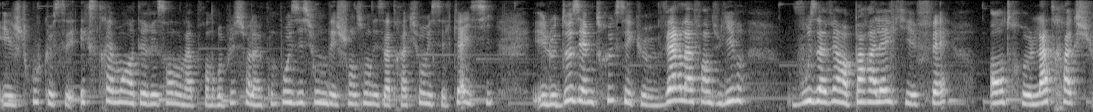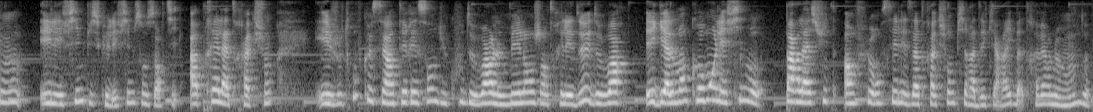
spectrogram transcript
et je trouve que c'est extrêmement intéressant d'en apprendre plus sur la composition des chansons des attractions et c'est le cas ici. Et le deuxième truc, c'est que vers la fin du livre, vous avez un parallèle qui est fait entre l'attraction et les films, puisque les films sont sortis après l'attraction. Et je trouve que c'est intéressant du coup de voir le mélange entre les deux et de voir également comment les films ont par la suite influencé les attractions Pirates des Caraïbes à travers le monde.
